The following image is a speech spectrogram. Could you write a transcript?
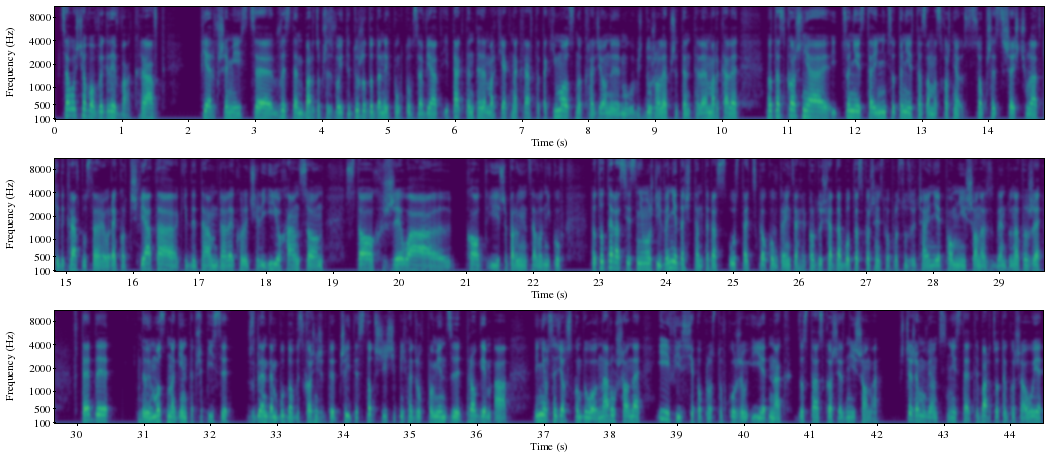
Całościowo wygrywa Kraft, pierwsze miejsce, występ bardzo przyzwoity, dużo dodanych punktów za wiatr. I tak ten telemark jak na Krafta taki mocno kradziony, mógłby być dużo lepszy ten telemark, ale no ta skocznia, co nie jest tajemnicą, to nie jest ta sama skocznia co przez 6 lat, kiedy Kraft ustawiał rekord świata, kiedy tam daleko lecieli i Johansson, Stoch, Żyła, Kot i jeszcze paru innych zawodników, no to teraz jest niemożliwe, nie da się tam teraz ustać skoków w granicach rekordu świata, bo ta skocznia jest po prostu zwyczajnie pomniejszona ze względu na to, że wtedy były mocno nagięte przepisy względem budowy skoczni, czyli te 135 metrów pomiędzy progiem a linią sędziowską było naruszone i FIS się po prostu wkurzył i jednak została skocznia zmniejszona. Szczerze mówiąc, niestety, bardzo tego żałuję,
